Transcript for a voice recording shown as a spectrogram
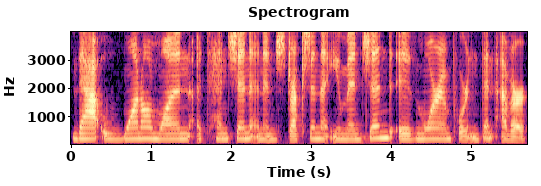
That one on one attention and instruction that you mentioned is more important than ever.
